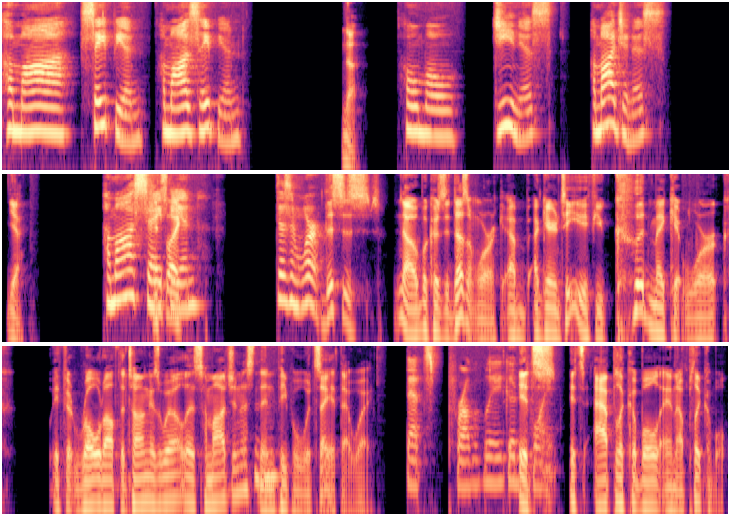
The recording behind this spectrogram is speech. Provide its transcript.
Homo sapien, Homo sapien, No, homogeneous, homogeneous, yeah. Homo like- sapien? Doesn't work. This is no, because it doesn't work. I, I guarantee you, if you could make it work, if it rolled off the tongue as well as homogenous, then Mhm. people would say it that way. That's probably a good It's point. it's applicable and applicable.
